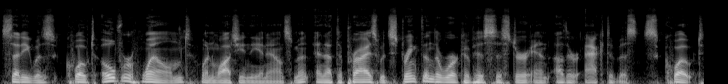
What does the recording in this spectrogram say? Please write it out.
said he was, quote, overwhelmed when watching the announcement and that the prize would strengthen the work of his sister and other activists. Quote,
